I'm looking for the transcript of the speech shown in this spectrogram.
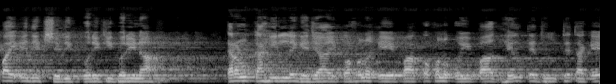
পায়ে এদিক সেদিক করে কি করি না? কারণ কাহিল লেগে যায়, কখনো এ পা, কখনো ওই পা ধেলতে ধুলতে থাকে।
